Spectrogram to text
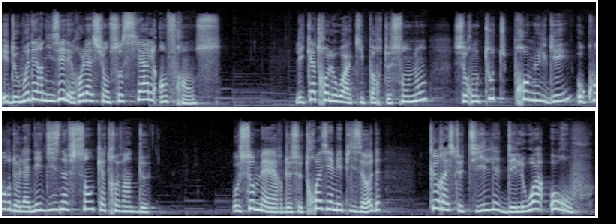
et de moderniser les relations sociales en France. Les quatre lois qui portent son nom seront toutes promulguées au cours de l'année 1982. Au sommaire de ce troisième épisode, que reste-t-il des lois Auroux?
